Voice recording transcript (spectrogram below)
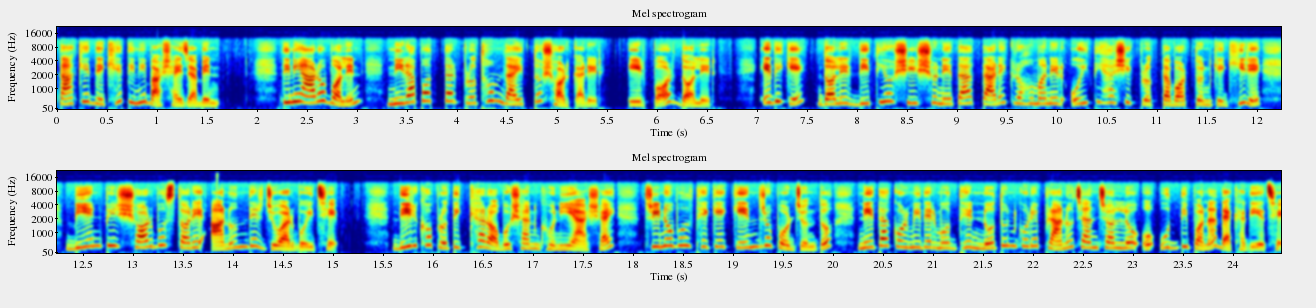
তাকে দেখে তিনি বাসায় যাবেন। তিনি আরও বলেন, নিরাপত্তার প্রথম দায়িত্ব সরকারের, এরপর দলের। এদিকে দলের দ্বিতীয় শীর্ষ নেতা তারেক রহমানের ঐতিহাসিক প্রত্যাবর্তনকে ঘিরে বিএনপির সর্বস্তরে আনন্দের জোয়ার বইছে। দীর্ঘ প্রতীক্ষার অবসান ঘনিয়ে আসায় তৃণমূল থেকে কেন্দ্র পর্যন্ত নেতাকর্মীদের মধ্যে নতুন করে প্রাণচাঞ্চল্য ও উদ্দীপনা দেখা দিয়েছে।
